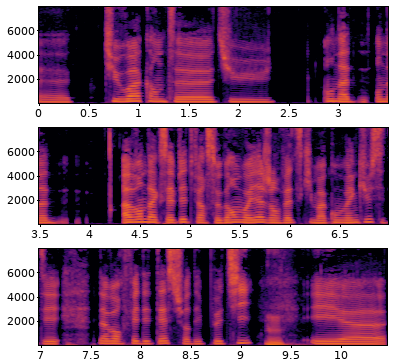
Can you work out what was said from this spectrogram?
Euh, tu vois, quand euh, tu. On a, on a... Avant d'accepter de faire ce grand voyage, en fait, ce qui m'a convaincu, c'était d'avoir fait des tests sur des petits Mm. et, euh,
